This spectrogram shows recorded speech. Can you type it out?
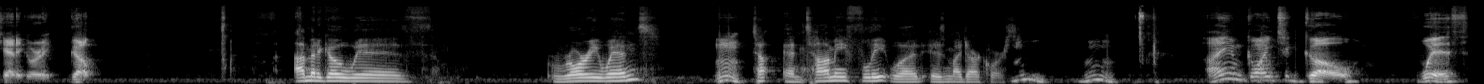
category. Go. I'm going to go with Rory wins, Mm, To- and Tommy Fleetwood is my dark horse. mm, mm. I am going to go with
